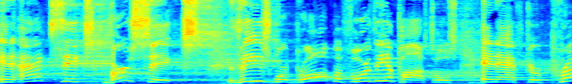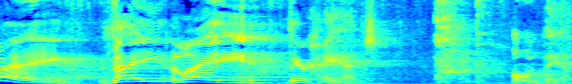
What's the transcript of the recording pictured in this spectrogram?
in Acts 6, verse 6, these were brought before the apostles, and after praying, they laid their hands on them.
